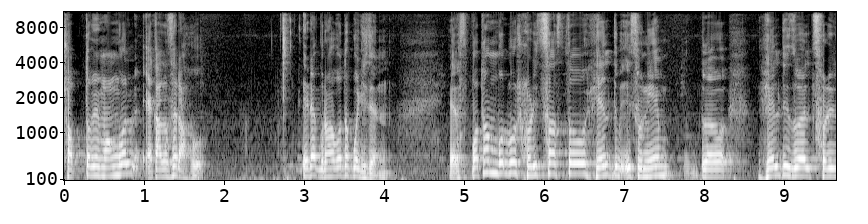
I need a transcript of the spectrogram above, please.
সপ্তমে মঙ্গল, একাদশে রাহু। এটা গ্রহগত পজিশন প্রথম বলব শরীর স্বাস্থ্য হেলথ ইস্যু নিয়ে, তো হেলথ ইজ ওয়েলথ শরীর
